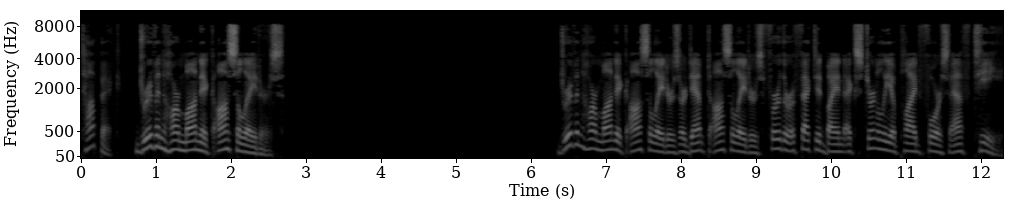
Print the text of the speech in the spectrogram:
Topic: Driven harmonic oscillators. Driven harmonic oscillators are damped oscillators further affected by an externally applied force F t.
